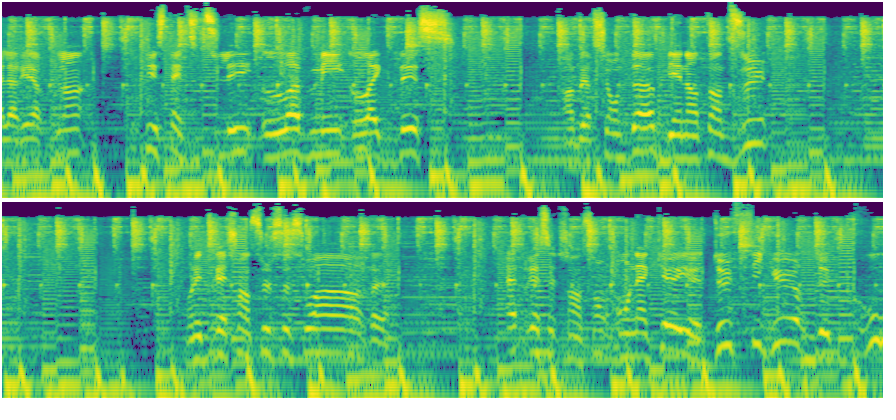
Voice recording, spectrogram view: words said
À l'arrière-plan, piste intitulée Love Me Like This. En version dub, bien entendu. On est très chanceux ce soir. Après cette chanson, on accueille deux figures de crew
